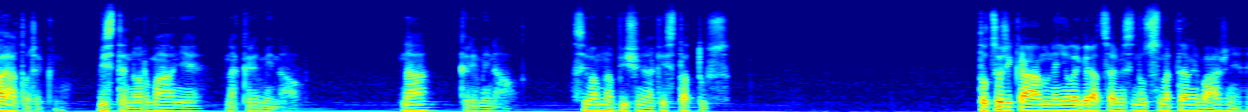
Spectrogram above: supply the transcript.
a já to řeknu. Vy jste normálně na kriminál. Na kriminál. Asi vám napíšu nějaký status. To, co říkám, není legrace, myslím to smrtelně vážně.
